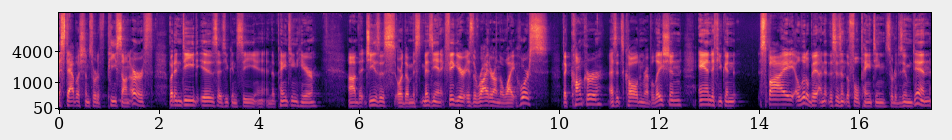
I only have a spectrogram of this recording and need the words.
establish some sort of peace on earth, but indeed is, as you can see in, in the painting here, uh, that Jesus, or the messianic figure, is the rider on the white horse, the conqueror, as it's called in Revelation. And if you can spy a little bit, and this isn't the full painting sort of zoomed in,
